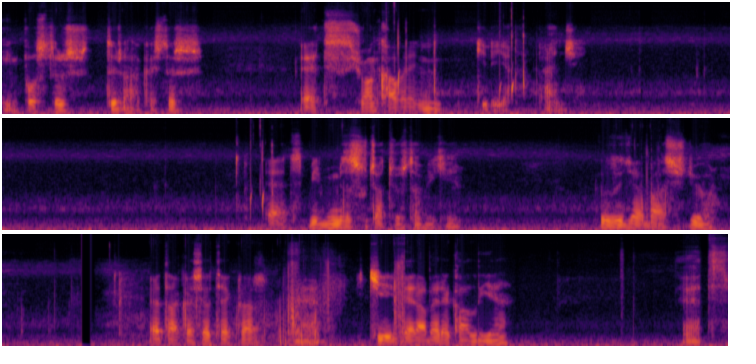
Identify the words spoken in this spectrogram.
imposter'dır arkadaşlar. Evet şu an kahverengili yani bence. Evet birbirimize suç atıyoruz tabii ki. Hızlıca başlıyor. Evet arkadaşlar tekrar e, iki berabere kaldı yine. Evet.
